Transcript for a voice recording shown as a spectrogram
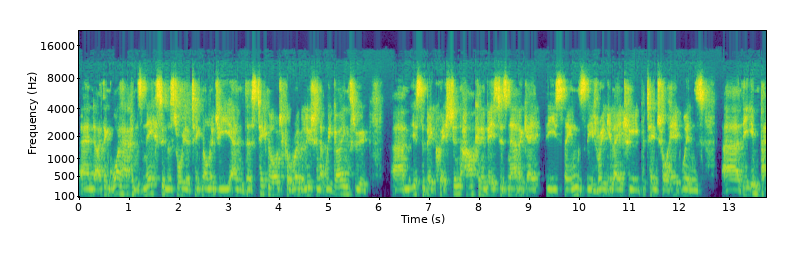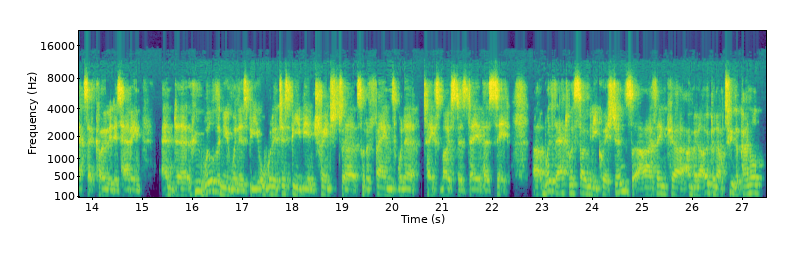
And I think what happens next in the story of technology and this technological revolution that we're going through um, is the big question. How can investors navigate these things, these regulatory potential headwinds, uh, the impacts that COVID is having? And uh, who will the new winners be, or will it just be the entrenched uh, sort of FANGs winner takes most, as Dave has said? Uh, with that, with so many questions, I think uh, I'm going to open up to the panel.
